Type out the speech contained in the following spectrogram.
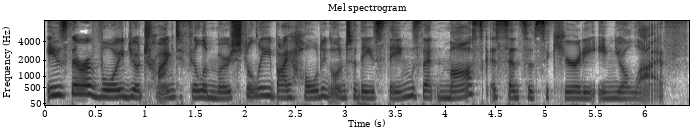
Is there a void you're trying to fill emotionally by holding on to these things that mask a sense of security in your life?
